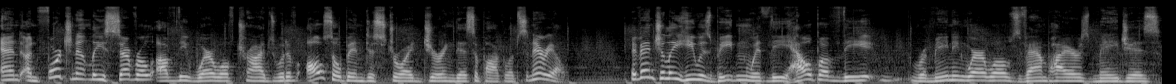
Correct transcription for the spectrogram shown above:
and unfortunately, several of the werewolf tribes would have also been destroyed during this apocalypse scenario. Eventually, he was beaten with the help of the remaining werewolves, vampires, mages,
